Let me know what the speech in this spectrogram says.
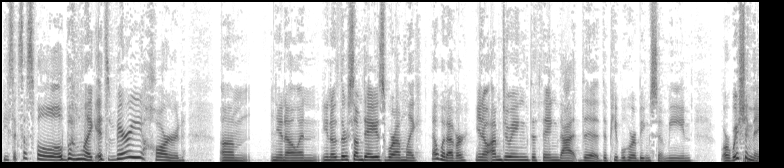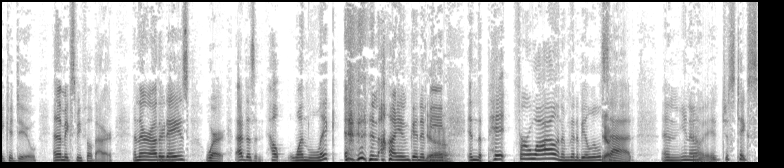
be successful but like it's very hard um you know and you know there's some days where i'm like oh whatever you know i'm doing the thing that the the people who are being so mean or wishing mm-hmm. they could do and that makes me feel better and there are other mm-hmm. days where that doesn't help one lick and i am going to yeah. be in the pit for a while and i'm going to be a little yeah. sad and you know yeah. it just takes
